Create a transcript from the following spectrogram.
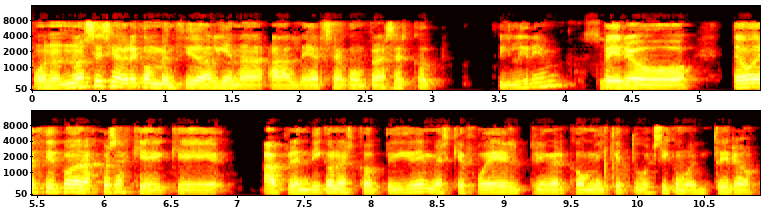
Bueno, no sé si habré convencido a alguien a, a leerse o comprarse Scott Pilgrim, Sí. pero tengo que decir que una de las cosas que, que aprendí con Scott Pilgrim es que fue el primer cómic que tuvo así como entero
